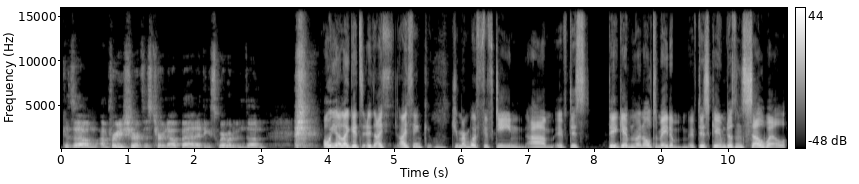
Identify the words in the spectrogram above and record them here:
Because um, I'm pretty sure if this turned out bad, I think Square would have been done. Oh yeah, like it's it, I I think. Do you remember with fifteen? Um, if this they gave them an ultimatum, if this game doesn't sell well,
